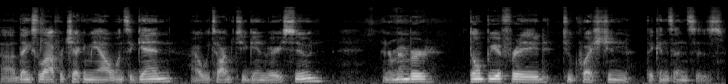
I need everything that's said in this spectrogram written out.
Uh, thanks a lot for checking me out once again. I will talk to you again very soon. And remember, don't be afraid to question the consensus.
